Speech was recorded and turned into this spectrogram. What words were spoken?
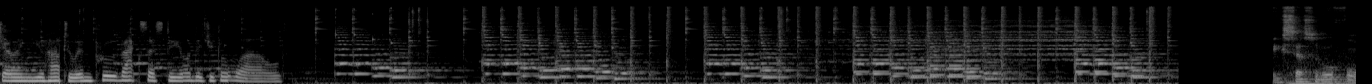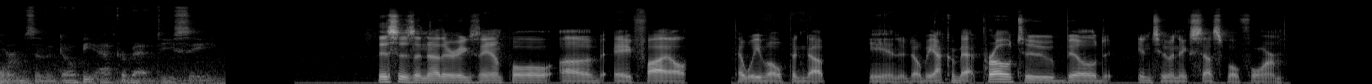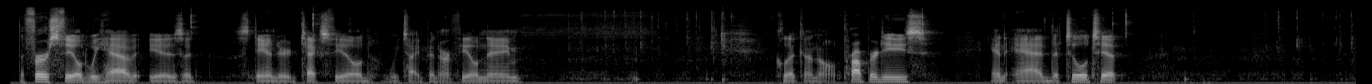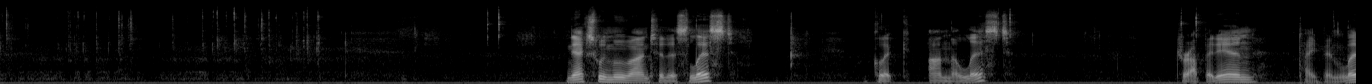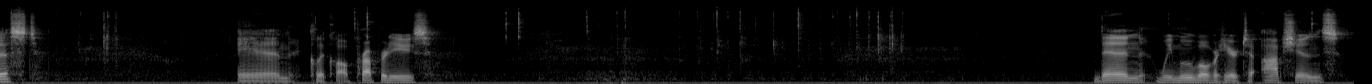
showing you how to improve access to your digital world. Accessible forms in Adobe Acrobat DC. This is another example of a file that we've opened up in Adobe Acrobat Pro to build into an accessible form. The first field we have is a standard text field. We type in our field name, click on all properties, and add the tooltip. Next we move on to this list. Click on the list, drop it in, type in list, and click all properties. Then we move over here to options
